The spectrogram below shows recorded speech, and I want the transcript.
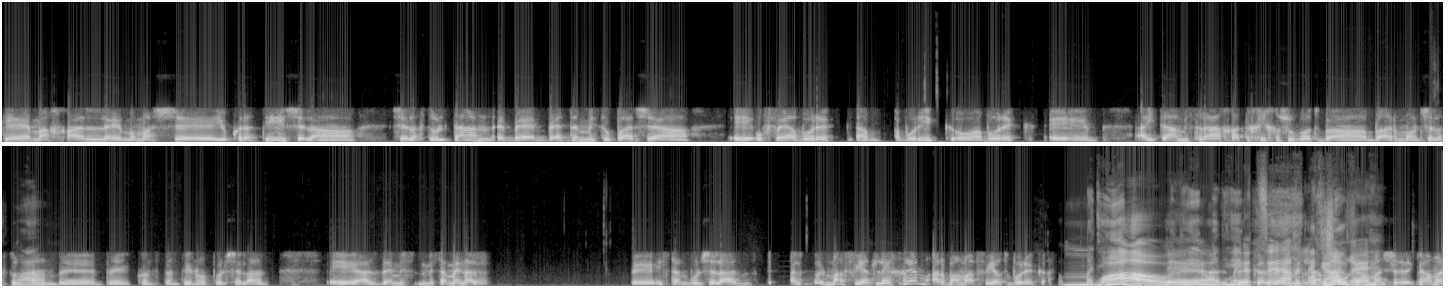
כמאכל אה, ממש אה, יוקרתי של, ה, של הסולטן. בעצם מסופר שהאופה הבורק, הבוריק או הבורק הייתה המשרה אחת הכי חשובות בארמון של הסולטן ב- בקונסטנטינופול של אז. אז זה מס- מסמן על... באיסטנבול של אז, על כל מאפיית לחם, ארבע מאפיות בורקס. מדהים, וואו, מדהים, אה, מדהים. מנצח לגמרי. כמה, ש... כמה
